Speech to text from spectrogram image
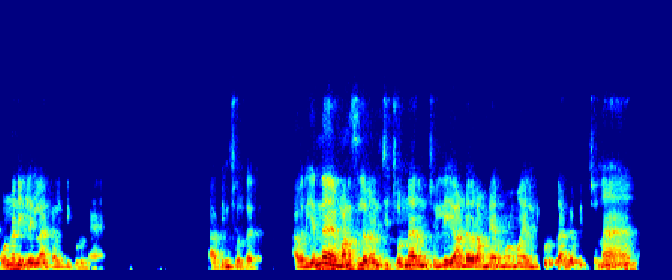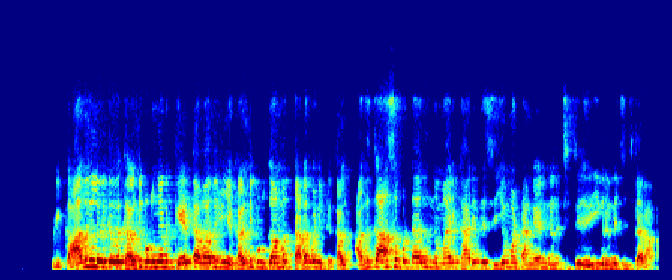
பொன்னணிகளை எல்லாம் கலட்டி கொடுங்க அப்படின்னு சொல்றாரு. அவர் என்ன மனசுல நினைச்சு சொன்னாருன்னு சொல்லி ஆண்டவர் அம்மையார் மூலமா எழுதி கொடுத்தாங்க அப்படின்னு சொன்னா இப்படி காதுகள் இருக்கிறத கழட்டி கொடுங்கன்னு கேட்டாவது இவங்க கழட்டி கொடுக்காம தடை பண்ணிக்க கல் அதுக்கு ஆசைப்பட்டாது இந்த மாதிரி காரியத்தை செய்ய மாட்டாங்கன்னு நினைச்சிட்டு இவர் என்ன செஞ்சுட்டாராம்?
